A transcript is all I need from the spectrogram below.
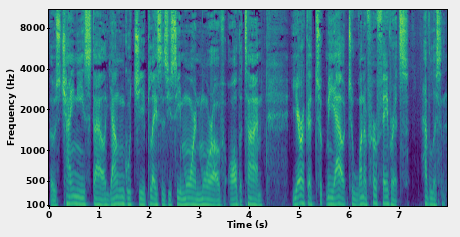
Those Chinese style yangguchi places you see more and more of all the time. Yerika took me out to one of her favorites. Have a listen.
